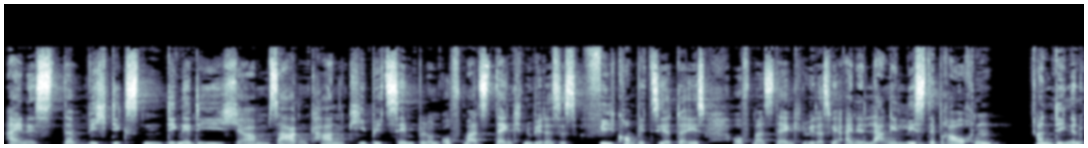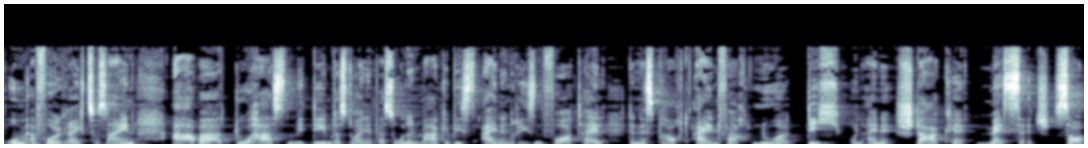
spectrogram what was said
eines der wichtigsten Dinge, die ich ähm, sagen kann, keep it simple. Und oftmals denken wir, dass es viel komplizierter ist. Oftmals denken wir, dass wir eine lange Liste brauchen an Dingen, um erfolgreich zu sein. Aber du hast mit dem, dass du eine Personenmarke bist, einen riesen Vorteil, denn es braucht einfach nur dich und eine starke Message. So.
